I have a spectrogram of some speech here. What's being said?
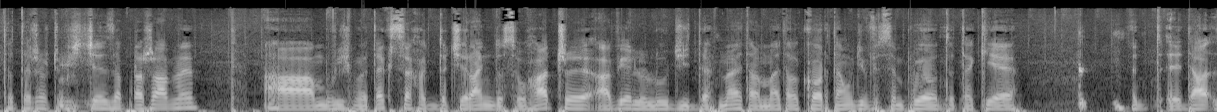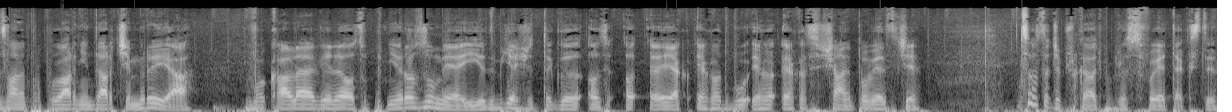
To też oczywiście zapraszamy. A mówiliśmy o tekstach, choć docieraniu do słuchaczy, a wielu ludzi death metal, metalcore, tam gdzie występują te takie e, da, zwane popularnie darciem ryja. Wokale wiele osób nie rozumie i odbija się od tego od, od, e, jak, jak, od, bu- jak, od ściany. Powiedzcie, co chcecie przekazać poprzez swoje teksty?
